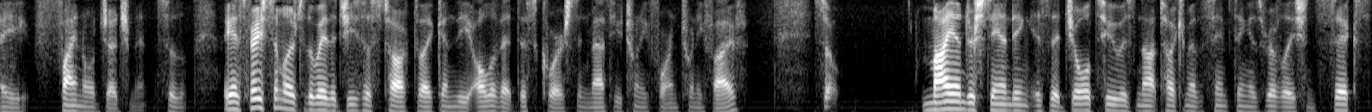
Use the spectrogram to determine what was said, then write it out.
a final judgment. So again, it's very similar to the way that Jesus talked, like in the Olivet discourse in Matthew 24 and 25. So my understanding is that Joel 2 is not talking about the same thing as Revelation 6.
